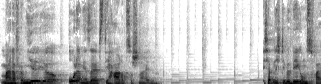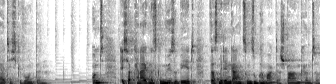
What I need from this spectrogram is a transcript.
meiner Familie oder mir selbst die Haare zu schneiden. Ich habe nicht die Bewegungsfreiheit, die ich gewohnt bin. Und ich habe kein eigenes Gemüsebeet, das mir den Gang zum Supermarkt ersparen könnte.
